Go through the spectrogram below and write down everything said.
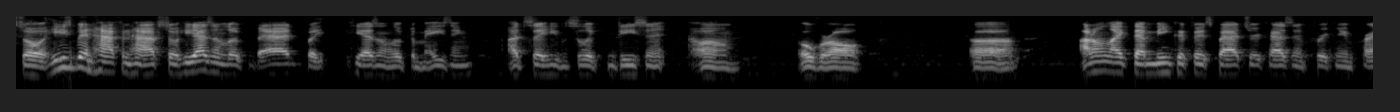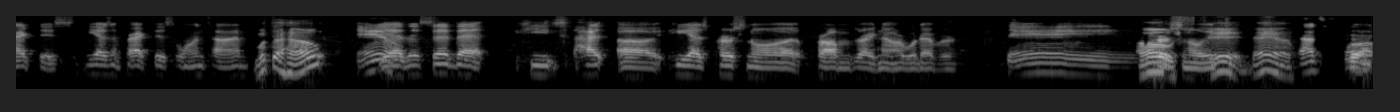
so he's been half and half. So he hasn't looked bad, but he hasn't looked amazing. I'd say he's looked decent. Um, overall. Uh, I don't like that Minkah Fitzpatrick hasn't freaking practiced. He hasn't practiced one time. What the hell? Damn. Yeah, they said that he's had uh he has personal uh, problems right now or whatever. Dang. Oh Personal shit! Damn. That's Yeah.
